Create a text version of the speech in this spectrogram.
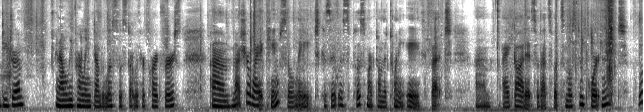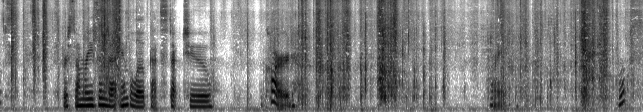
Deidra and I will leave her link down below so let's start with her card first. Um, not sure why it came so late because it was postmarked on the 28th but um, I got it so that's what's most important. Whoops for some reason the envelope got stuck to the card. All right. Whoops.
